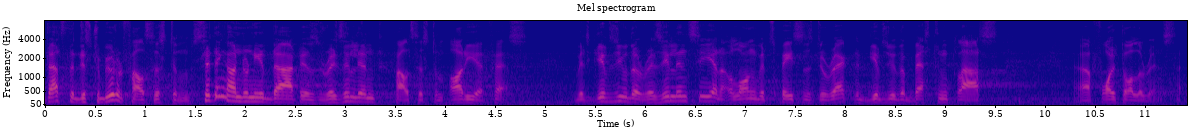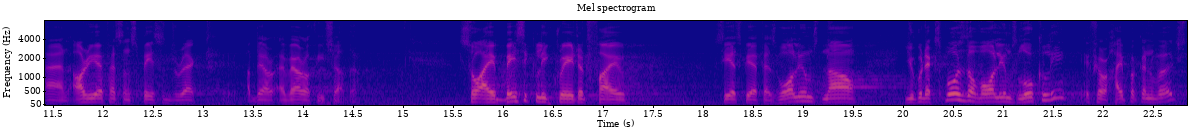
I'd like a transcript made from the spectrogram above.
that's the distributed file system. Sitting underneath that is resilient file system, REFS, which gives you the resiliency, and along with Spaces Direct, it gives you the best-in-class uh, fault tolerance. And REFS and Spaces Direct, they're aware of each other. So I basically created five CSVFS volumes. Now, you could expose the volumes locally if you're hyperconverged,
